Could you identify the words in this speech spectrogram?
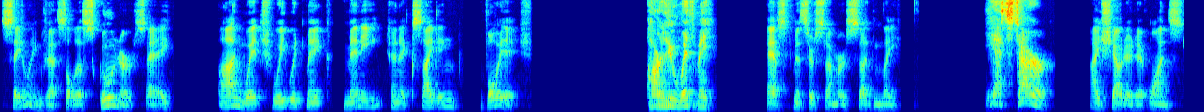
sailing vessel, a schooner, say, on which we would make many an exciting voyage. Are you with me? asked Mr. Summers suddenly. Yes, sir, I shouted at once.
